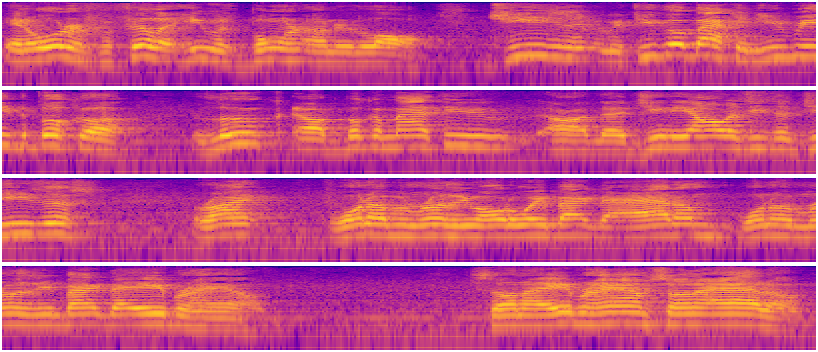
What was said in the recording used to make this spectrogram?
In order to fulfill it, he was born under the law. Jesus, if you go back and you read the book of Luke, uh, book of Matthew, uh, the genealogies of Jesus, right? One of them runs him all the way back to Adam. One of them runs him back to Abraham. Son of Abraham, son of Adam.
